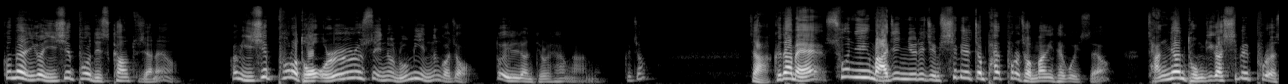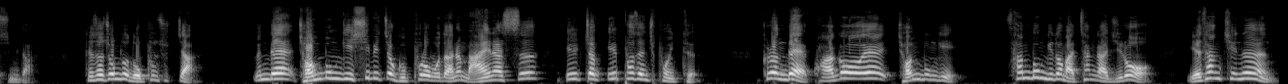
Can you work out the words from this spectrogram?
그러면 이건 20% discount잖아요. 그럼 20%더 오를 수 있는 room이 있는 거죠. 또 1년 뒤로 생각하면. 그죠? 자, 그 다음에 순이익 마진율이 지금 11.8% 전망이 되고 있어요. 작년 동기가 11%였습니다. 그래서 좀 더 높은 숫자. 근데 전분기 12.9%보다는 마이너스 1.1%포인트. 그런데 과거의 전분기, 3분기도 마찬가지로 예상치는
